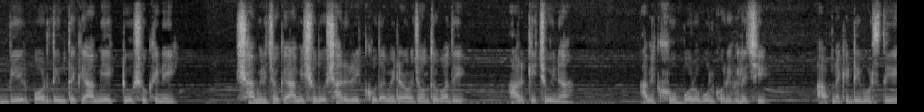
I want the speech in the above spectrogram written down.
বিয়ের পর দিন থেকে আমি একটু সুখী নেই। স্বামীর চোখে আমি শুধু শারীরিক ক্ষুদা মেটানোর যন্ত্রপাতি আর কিছুই না। আমি খুব বড় ভুল করে ফেলেছি আপনাকে ডিভোর্স দিয়ে।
